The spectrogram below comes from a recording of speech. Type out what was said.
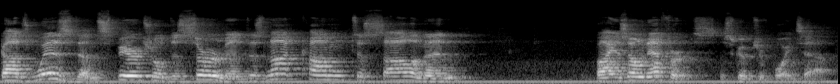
God's wisdom, spiritual discernment, does not come to Solomon by his own efforts, the scripture points out.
